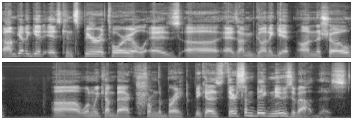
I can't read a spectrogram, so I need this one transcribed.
I'm going to get as conspiratorial as uh, as I'm going to get on the show uh, when we come back from the break because there's some big news about this.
